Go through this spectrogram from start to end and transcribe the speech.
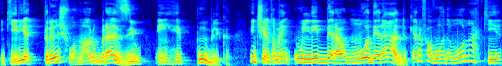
e queria transformar o Brasil em república. E tinha também o liberal moderado, que era a favor da monarquia,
